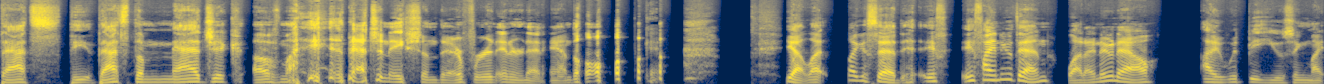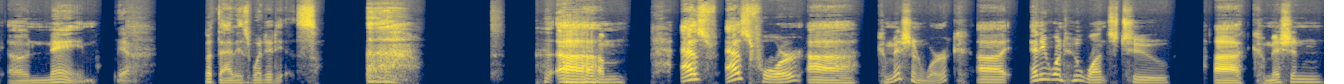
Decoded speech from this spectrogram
that's the that's the magic of my imagination there for an internet handle. Okay. yeah, like like I said, if if I knew then what I knew now, I would be using my own name. Yeah. But that is what it is. um, as as for uh, commission work, uh, anyone who wants to uh, commission,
